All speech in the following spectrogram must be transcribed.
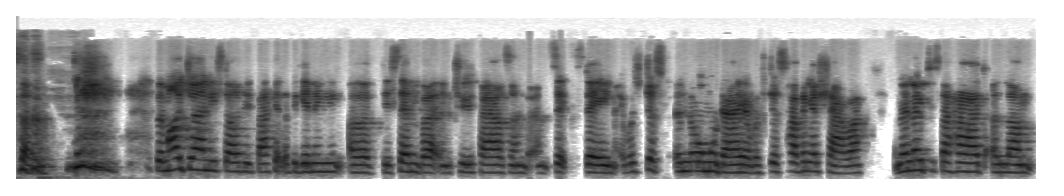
so, so my journey started back at the beginning of December in 2016. It was just a normal day. I was just having a shower, and I noticed I had a lump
